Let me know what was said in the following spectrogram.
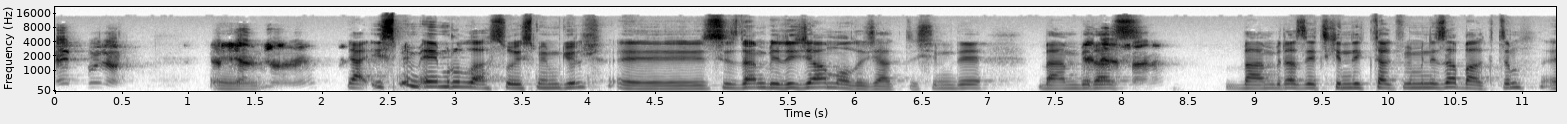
Evet buyurun. Ee, yardımcı olabilirim? Ya ismim Emrullah, soy ismim Gül. Ee, sizden bir ricam olacaktı. Şimdi ben biraz ben biraz etkinlik takviminize baktım. Ee,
